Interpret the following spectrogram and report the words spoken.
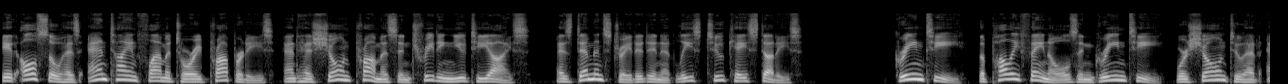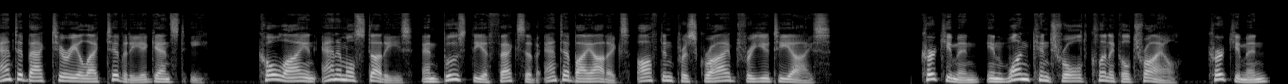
It also has anti inflammatory properties and has shown promise in treating UTIs, as demonstrated in at least two case studies. Green tea, the polyphenols in green tea were shown to have antibacterial activity against E. coli in animal studies and boost the effects of antibiotics often prescribed for UTIs. Curcumin, in one controlled clinical trial, curcumin,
